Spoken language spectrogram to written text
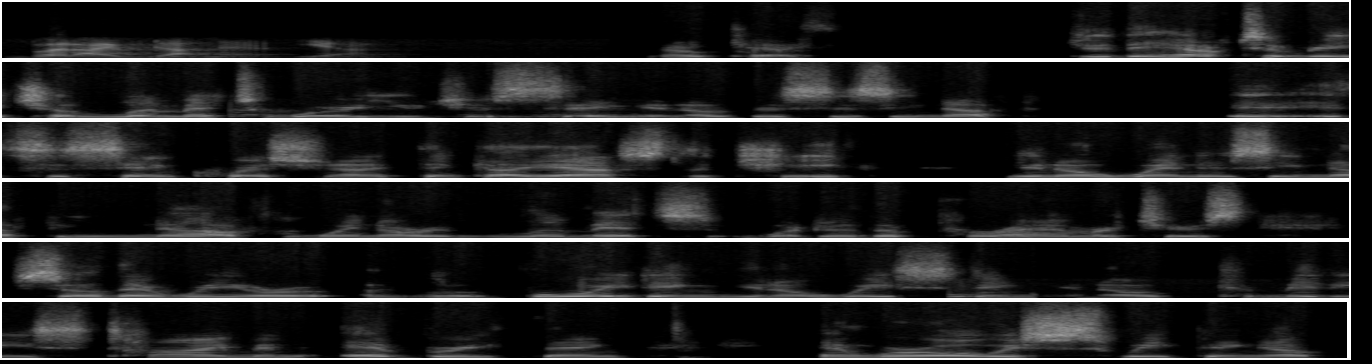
but I've done it, yes. okay. Do they have to reach a limit where you just say, you know, this is enough? It, it's the same question I think I asked the chief, you know, when is enough enough? When are limits? What are the parameters? So that we are avoiding, you know, wasting, you know, committees' time and everything. And we're always sweeping up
